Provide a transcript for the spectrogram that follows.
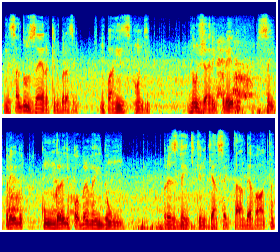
Começar do zero aqui no Brasil. Um país onde não gera emprego, sem emprego, com um grande problema aí de um presidente que não quer aceitar a derrota,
